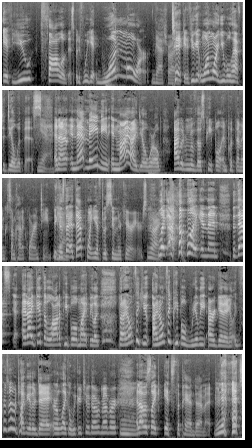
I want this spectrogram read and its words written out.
if you follow this. But if we get one more That's right. ticket, if you get one more, you will have to deal with this. Yeah. and I, and that may mean, in my ideal world, I would remove those people and put them in some kind of quarantine because Yeah. at that point you have to assume they're carriers. Right. Like I'm like, and then but that's and I get that a lot of people might be like, but I don't think you, I don't think people really are getting like. First, we were talking the other day or like a week or two ago, remember? Mm-hmm. And I was like, it's the pandemic. It's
